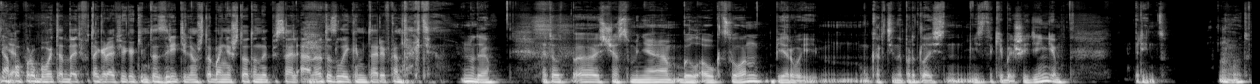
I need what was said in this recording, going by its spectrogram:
А я... попробовать отдать фотографии каким-то зрителям, чтобы они что-то написали. А, ну это злые комментарии ВКонтакте. Ну да. Это вот э, сейчас у меня был аукцион. Первый. Картина продалась не за такие большие деньги. Принт. Mm-hmm. Вот.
